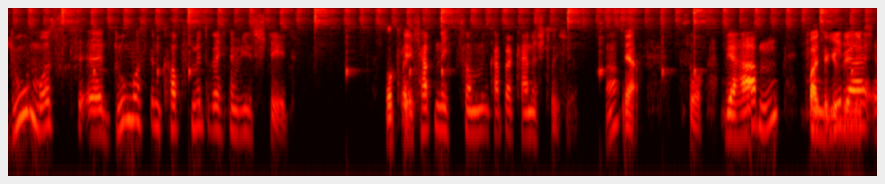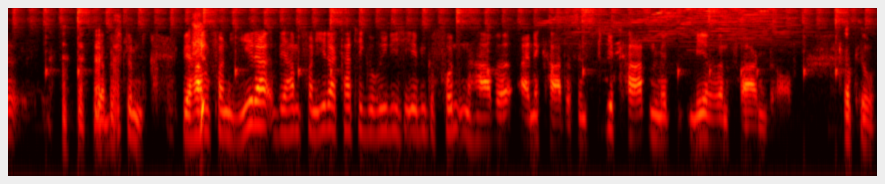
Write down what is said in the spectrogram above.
du musst, äh, du musst im Kopf mitrechnen, wie es steht. Weil Okay. ich habe nicht zum, habe ja keine Striche. Ne? Ja. So, wir haben von Heute jeder, äh, ja bestimmt, wir haben von jeder, wir haben von jeder Kategorie, die ich eben gefunden habe, eine Karte. Es sind vier Karten mit mehreren Fragen drauf. Okay. So,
